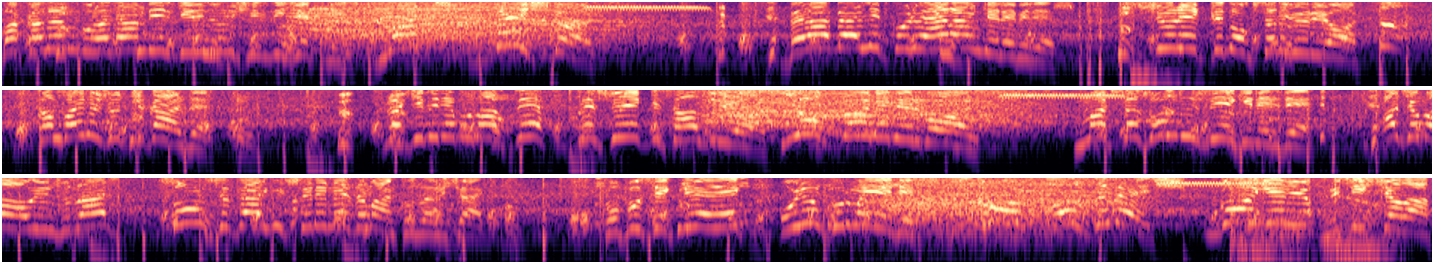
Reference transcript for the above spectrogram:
Bakalım buradan bir geri dönüş izleyecek miyiz? Maç 5-4. Beraberlik golü her an gelebilir. Sürekli 90'ı görüyor. Kafayla şut çıkardı. Rakibini bunalttı ve sürekli saldırıyor. Yok böyle bir gol. Maçta son düzlüğe girildi. Acaba oyuncular son süper güçleri ne zaman kullanacak? Topu sektirerek oyun kurmayı hedef. Skor 6-5. Gol geliyor. Müthiş cevap.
